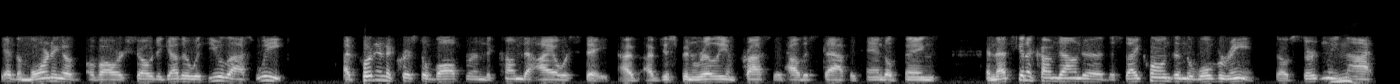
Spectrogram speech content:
yeah the morning of, of our show together with you last week. I put in a crystal ball for him to come to Iowa State. I've, I've just been really impressed with how the staff has handled things, and that's going to come down to the Cyclones and the Wolverines. So certainly mm-hmm. not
